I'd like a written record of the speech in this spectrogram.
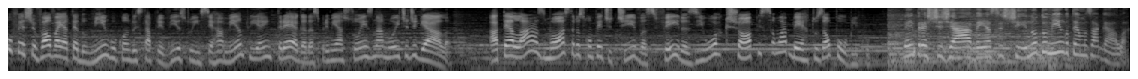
O festival vai até domingo, quando está previsto o encerramento e a entrega das premiações na noite de gala. Até lá, as mostras competitivas, feiras e workshops são abertos ao público. Vem prestigiar, vem assistir. No domingo temos a gala.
